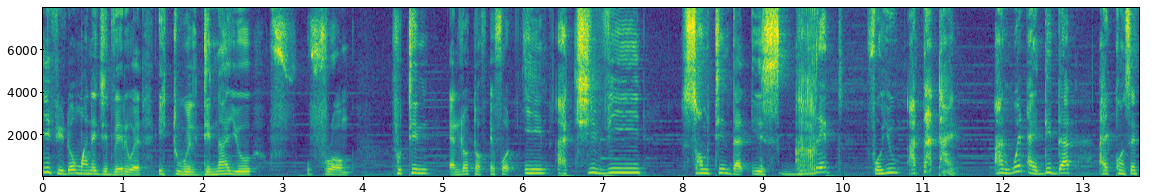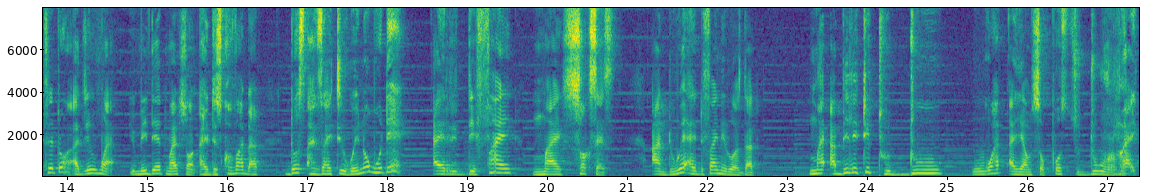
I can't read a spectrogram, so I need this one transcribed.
if you don't manage it very well it will deny you f- from putting a lot of effort in achieving something that is great for you at that time. And when I did that, I concentrated on achieving my immediate milestone. I discovered that those anxieties were no more there. I redefined my success. And the way I defined it was that my ability to do what I am supposed to do right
